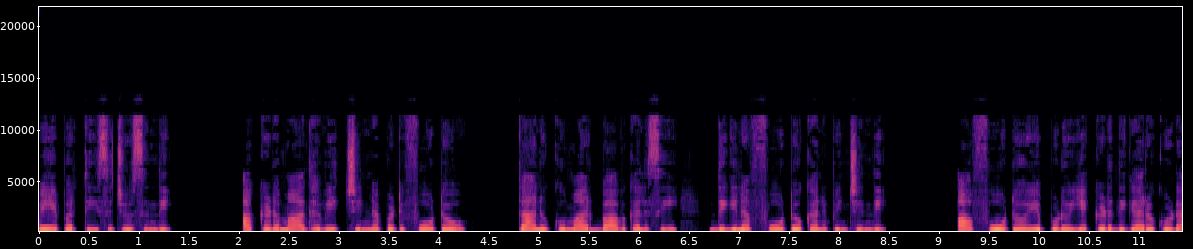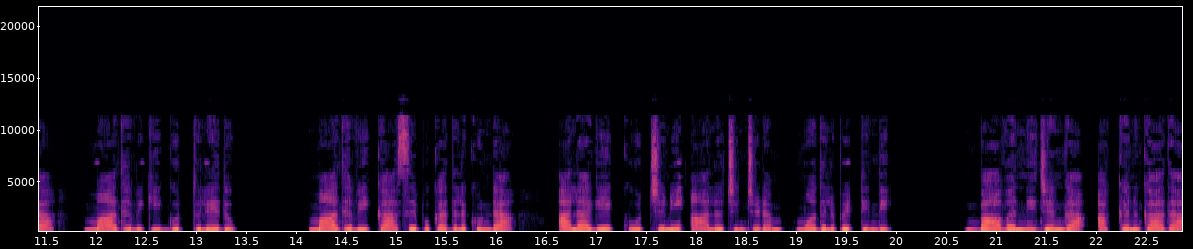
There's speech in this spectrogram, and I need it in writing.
పేపర్ తీసి చూసింది. అక్కడ మాధవి చిన్నప్పటి ఫోటో తాను కుమార్ బావ కలిసి దిగిన ఫోటో కనిపించింది. ఆ ఫోటో ఎప్పుడు ఎక్కడ దిగారో కూడా మాధవికి గుర్తులేదు. మాధవి కాసేపు కదలకుండా అలాగే కూర్చుని ఆలోచించడం మొదలుపెట్టింది. బావ నిజంగా అక్కను కాదా?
